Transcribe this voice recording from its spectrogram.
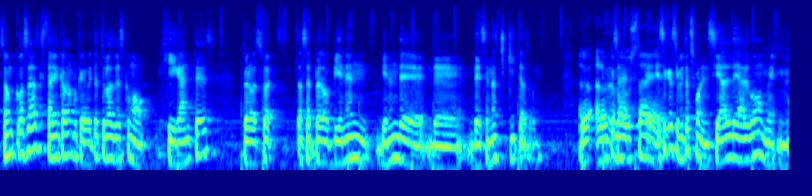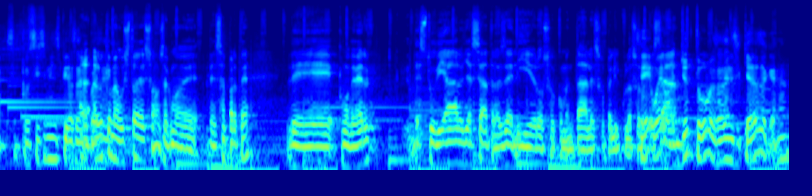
son cosas que están bien cabrón porque ahorita tú las ves como gigantes, pero, o sea, pero vienen, vienen de, de, de escenas chiquitas, güey. Algo, algo O que sea, me gusta de... Ese crecimiento exponencial de algo, me, me- pues sí, sí me inspira. o sea, me Al- algo que me gusta de eso, o sea, como de, de esa parte, de como de ver, de estudiar, ya sea a través de libros, o documentales, o películas, o Sí, sea. en YouTube, o sea, ni siquiera es de que... ajá.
